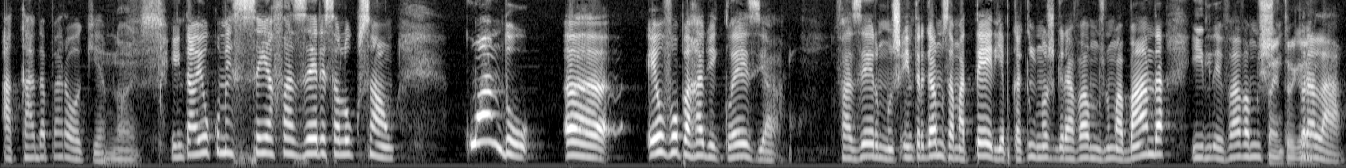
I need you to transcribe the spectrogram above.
a cada paróquia. Nice. Então eu comecei a fazer essa locução. Quando ah, eu vou para a Rádio Eclésia fazermos, entregarmos a matéria, porque aquilo nós gravávamos numa banda e levávamos Para lá.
